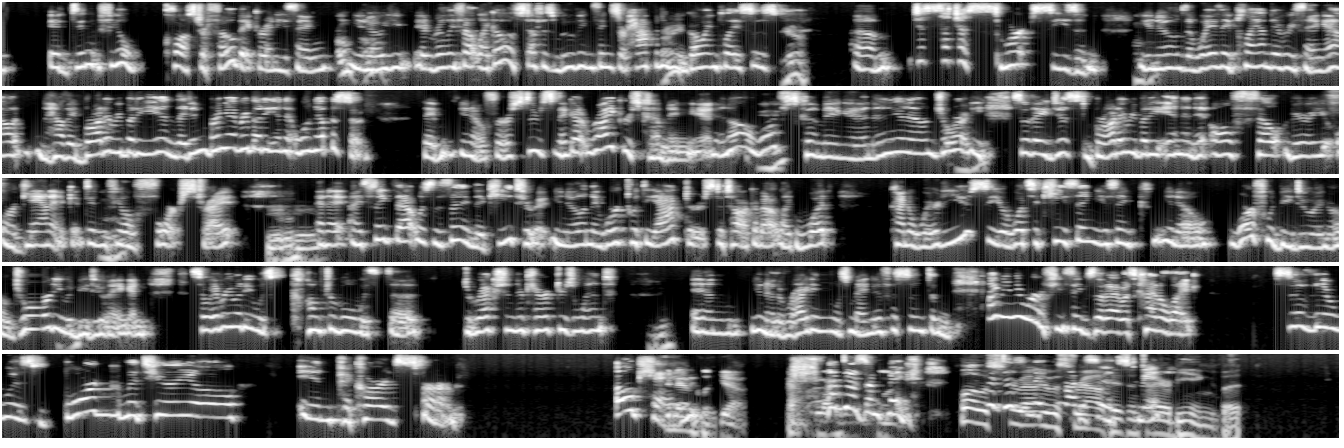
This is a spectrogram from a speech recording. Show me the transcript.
It didn't feel claustrophobic or anything. Oh, you know, you, it really felt like, oh, stuff is moving, things are happening, right. you're going places. Yeah. Um, just such a smart season. Mm-hmm. You know, the way they planned everything out and how they brought everybody in. They didn't bring everybody in at one episode. They, you know, first there's they got Riker's coming in, and oh, mm-hmm. Worf's coming in, and you know, Geordi. Mm-hmm. So they just brought everybody in, and it all felt very organic. It didn't mm-hmm. feel forced, right? Mm-hmm. And I, I think that was the thing, the key to it, you know. And they worked with the actors to talk about like what kind of where do you see or what's a key thing you think you know Worf would be doing or Geordi would be doing, and so everybody was comfortable with the direction their characters went. Mm-hmm. And you know the writing was magnificent, and I mean there were a few things that I was kind of like. So there was Borg material in Picard's sperm. Okay. Genetically, yeah that doesn't make. Well, it was throughout. It was throughout his entire being, but.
